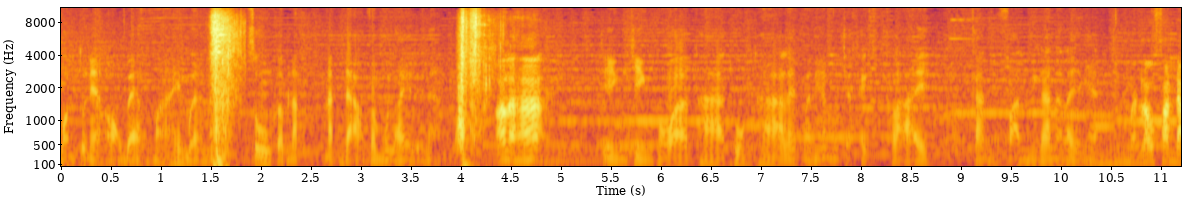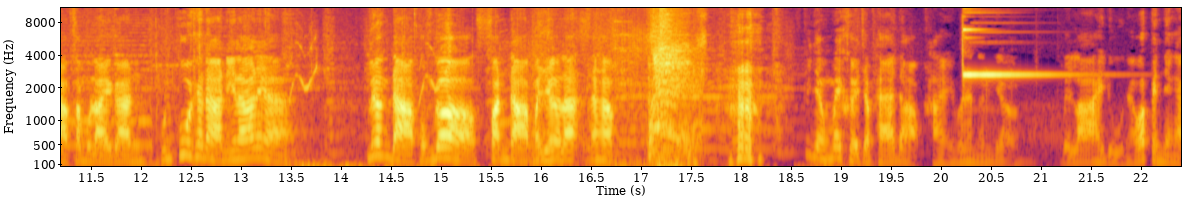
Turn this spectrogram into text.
มอนตัวเนี้ยออกแบบมาให้เหมือนสู้กับนักนักดาบซามูไรเลยนะเอาเหรอฮะ จริงๆเพราะว่าท่าท่วงท่าอะไรมาเนี้ยมันจะคล้ายๆการฟันกันอะไรอย่างเงี้ยเหมือนเราฟันดาบซามูไรกัน คุณพูดขนาดนี้แล้วเนี่ย เรื่องดาบผมก็ฟันดาบมาเยอะแล้วนะครับยังไม่เคยจะแพ้ดาบใครเพราะฉะนั้นเดี๋ยวไปล่าให้ดูนะว่าเป็นยังไง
